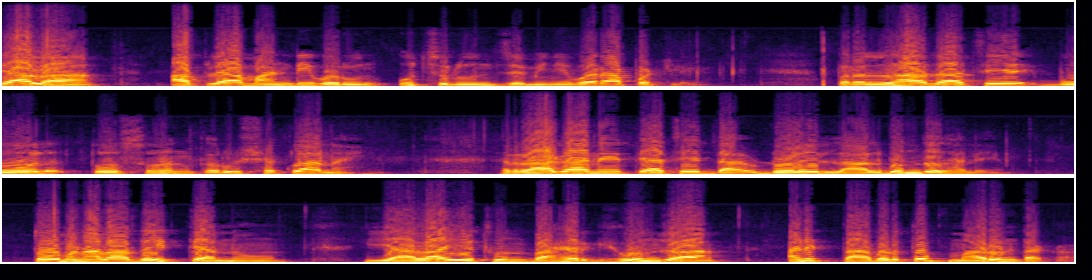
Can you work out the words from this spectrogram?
त्याला आपल्या मांडीवरून उचलून जमिनीवर आपटले. प्रल्हादाचे बोल तो सहन करू शकला नाही. रागाने त्याचे डोळे लालबुंद झाले. तो म्हणाला दैत्यानो याला येथून बाहेर घेऊन जा आणि ताबडतोब मारून टाका.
